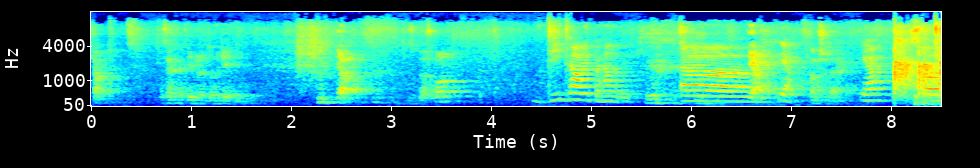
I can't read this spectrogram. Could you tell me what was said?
kjapt. Ca. ti minutter over tiden. Ja. Spørsmål? De tar vi på Henrik. Uh, Ja. ja. Kanskje det. ja. Så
